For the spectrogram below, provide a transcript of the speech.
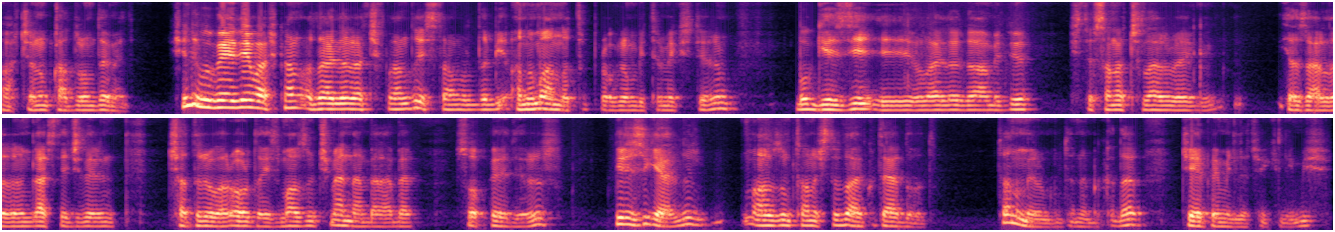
ah canım kadrom demedi. Şimdi bu belediye başkan adayları açıklandı. İstanbul'da bir anımı anlatıp programı bitirmek istiyorum. Bu gezi e, olayları devam ediyor. İşte sanatçılar ve yazarların, gazetecilerin çadırı var. Oradayız. Mazlum Çimen'le beraber sohbet ediyoruz. Birisi geldi. Mazlum tanıştırdı Aykut Erdoğan'ı. Tanımıyorum bu döneme kadar. CHP milletvekiliymiş.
